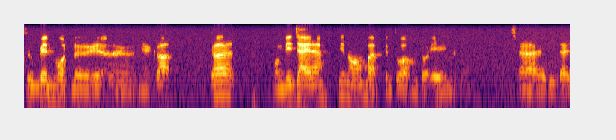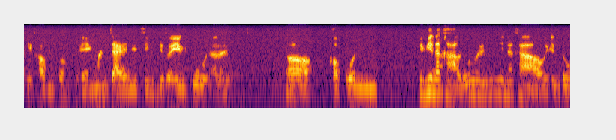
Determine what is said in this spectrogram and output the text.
คือเป็นหมดเลยอะไรแบบเนี้ยก็ก็ผมดีใจนะที่น้องแบบเป็นตัวของตัวเอง ใช่ดีใจที่เขาเป็นตัวของตัวเองมั่นใจในสิ่งที่ตัวเองพูดอะไร ก็ขอบคุณพี่ๆนักข่าวด้วยพี่ๆนักข่าวเอ็นดู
